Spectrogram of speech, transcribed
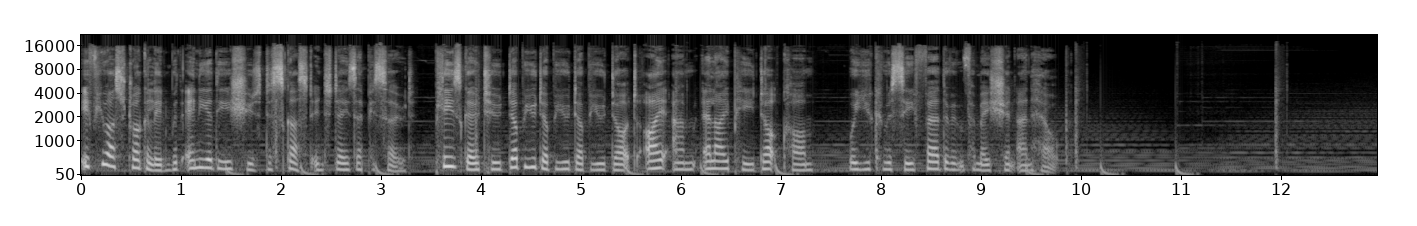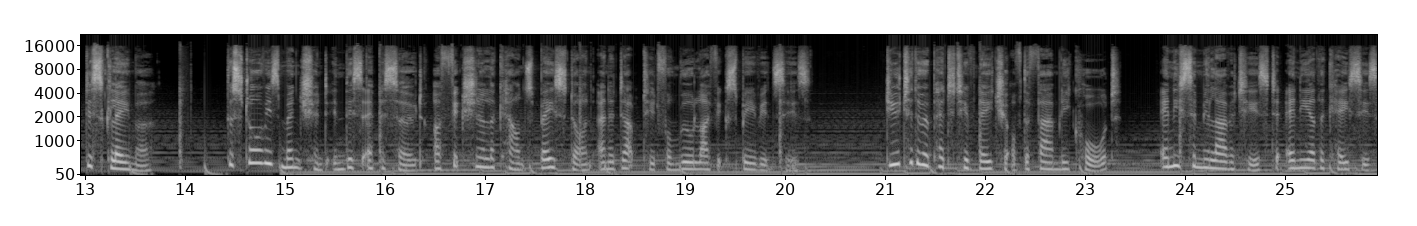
If you are struggling with any of the issues discussed in today's episode, please go to www.iamlip.com where you can receive further information and help. Disclaimer The stories mentioned in this episode are fictional accounts based on and adapted from real life experiences. Due to the repetitive nature of the family court, any similarities to any other cases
